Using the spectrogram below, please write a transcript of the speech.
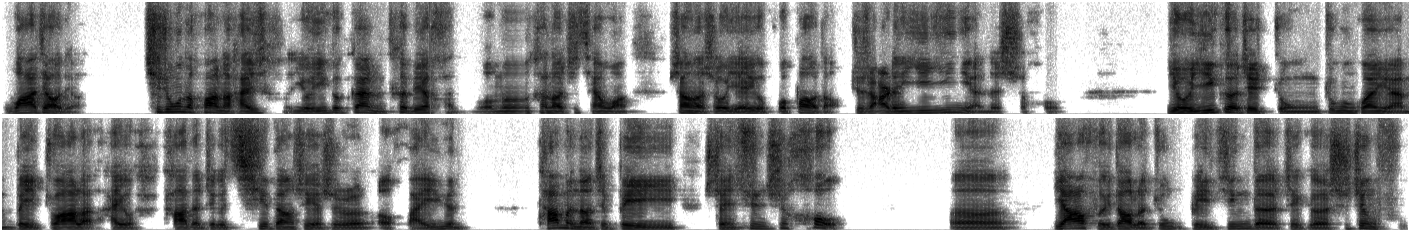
挖掉掉，其中的话呢还有一个干的特别狠。我们看到之前网上的时候也有过报道，就是二零一一年的时候，有一个这种中共官员被抓了，还有他的这个妻当时也是呃怀孕，他们呢就被审讯之后，呃押回到了中北京的这个市政府，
